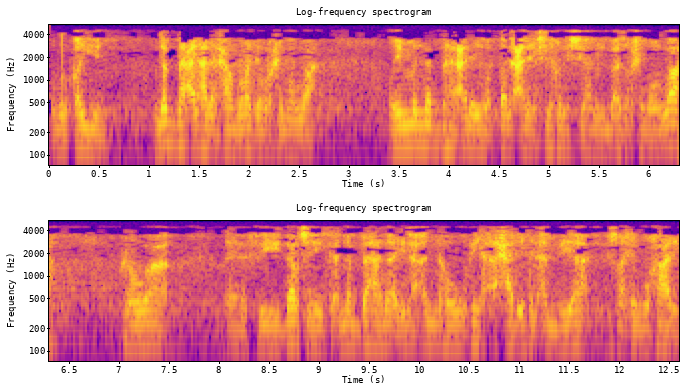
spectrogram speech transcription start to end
وابن القيم. ونبه على هذا الحافظ رجب رحمه الله. وممن نبه عليه واطلع عليه شيخ الشيخ بن باز رحمه الله هو آه، في درسه نبهنا إلى أنه فيها أحاديث الأنبياء في صحيح البخاري.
